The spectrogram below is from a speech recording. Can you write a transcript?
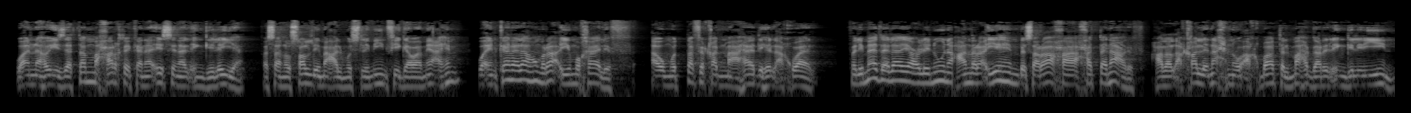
وأنه إذا تم حرق كنائسنا الإنجيلية فسنصلي مع المسلمين في جوامعهم؟ وإن كان لهم رأي مخالف أو متفقا مع هذه الأقوال فلماذا لا يعلنون عن رأيهم بصراحة حتى نعرف؟ على الأقل نحن أقباط المهجر الانجليين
